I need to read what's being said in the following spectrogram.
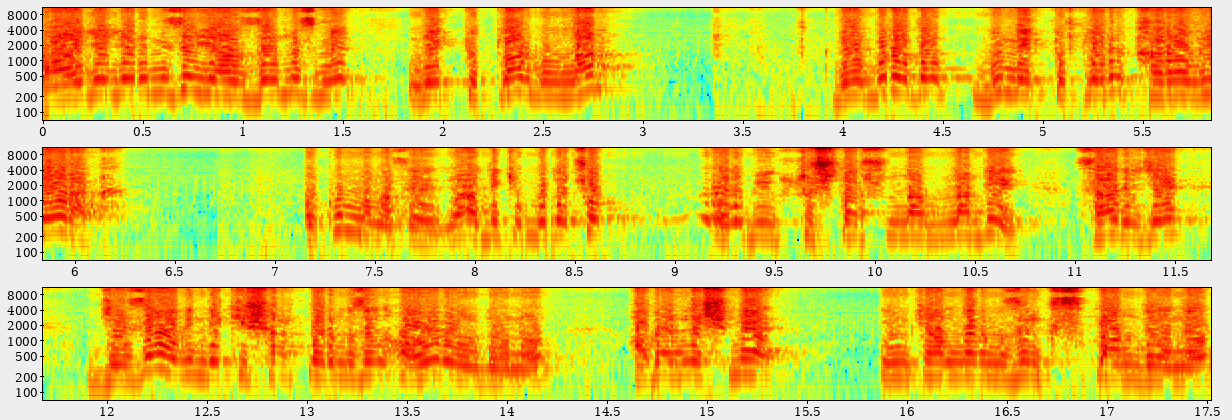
ailelerimize yazdığımız me- mektuplar bunlar ve burada bu mektupları karalayarak okunmaması gerekiyor. Halbuki burada çok öyle büyük suçlar şunlar bunlar değil. Sadece cezaevindeki şartlarımızın ağır olduğunu, haberleşme imkanlarımızın kısıtlandığını,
